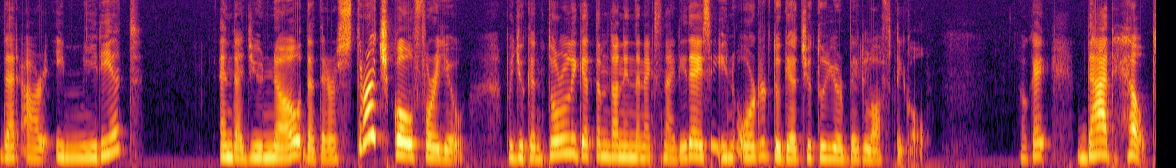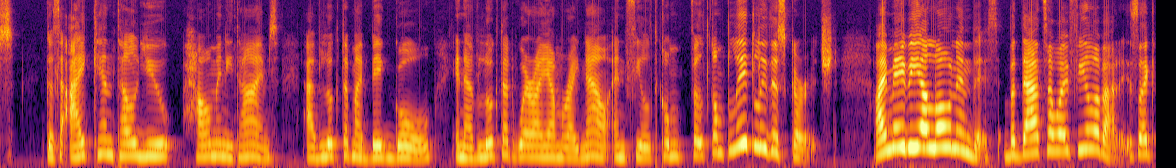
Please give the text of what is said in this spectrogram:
that are immediate and that you know that they're a stretch goal for you, but you can totally get them done in the next 90 days in order to get you to your big lofty goal. Okay? That helps because I can tell you how many times I've looked at my big goal and I've looked at where I am right now and feel com- felt completely discouraged. I may be alone in this, but that's how I feel about it. It's like,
